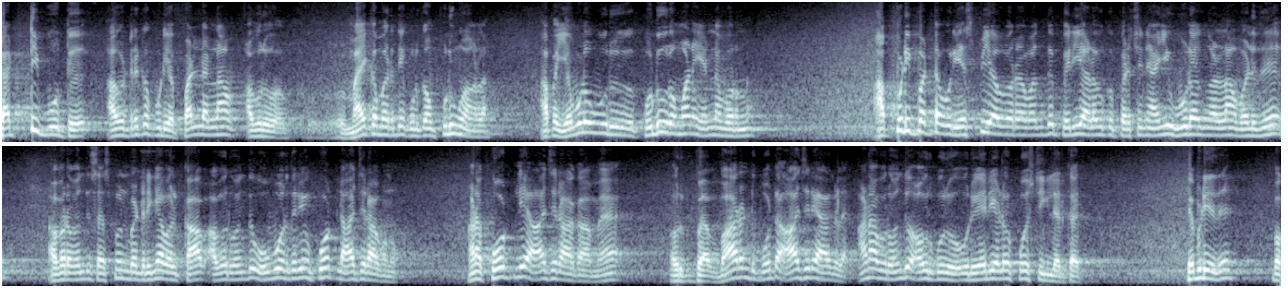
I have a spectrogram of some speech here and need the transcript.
கட்டி போட்டு அவர்கிட்ட இருக்கக்கூடிய பல்லெல்லாம் அவர் மயக்க மருந்தே கொடுக்காம பிடுங்குவாங்களா? அப்போ எவ்வளோ ஒரு கொடூரமான எண்ணம் வரணும். அப்படிப்பட்ட ஒரு எஸ்பி அவரை வந்து பெரிய அளவுக்கு பிரச்சனையாகி ஊடகங்கள்லாம் வலுது அவரை வந்து சஸ்பெண்ட் பண்ணுறீங்க அவர் கா அவர் வந்து ஒவ்வொருத்தரையும் கோர்ட்டில் ஆஜராகணும். ஆனால் கோர்ட்லேயே ஆஜராகாமல் அவருக்கு இப்போ வாரண்ட் போட்டு ஆஜரே ஆகலை. ஆனால் அவர் வந்து அவருக்கு ஒரு ஒரு ஏரியாவில் போஸ்டிங்கில் இருக்கார். எப்படி அது? இப்போ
